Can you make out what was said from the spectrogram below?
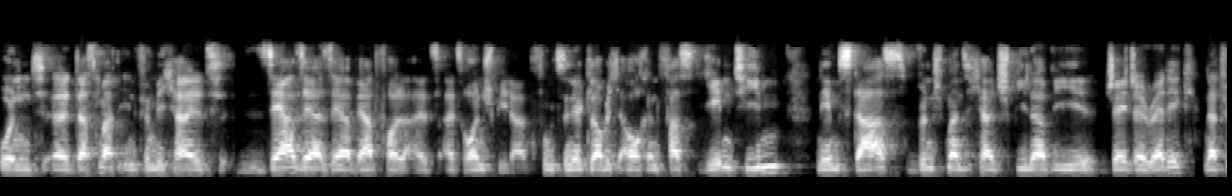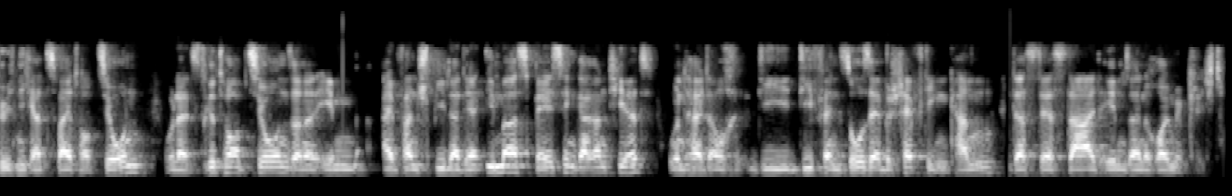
Und äh, das macht ihn für mich halt sehr, sehr, sehr wertvoll als, als Rollenspieler. Funktioniert, glaube ich, auch in fast jedem Team. Neben Stars wünscht man sich halt Spieler wie JJ Reddick, natürlich nicht als zweite Option oder als dritte Option, sondern eben einfach ein Spieler, der immer Spacing garantiert und halt auch die Defense so sehr beschäftigen kann, dass der Star halt eben seine Räume kriegt.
